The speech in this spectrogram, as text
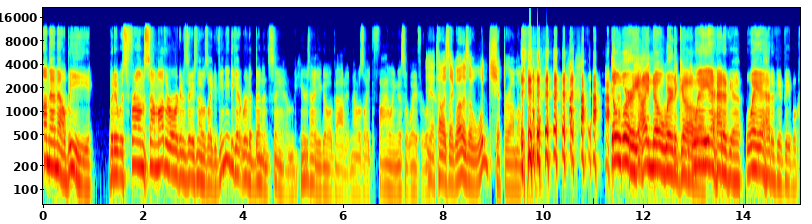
from MLB, but it was from some other organization that was like, if you need to get rid of Ben and Sam, here's how you go about it. And I was like filing this away for later. Yeah, later. Tyler's like, well, there's a wood chipper on my way. don't worry, I know where to go. Way ahead of you. Way ahead of you, people.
